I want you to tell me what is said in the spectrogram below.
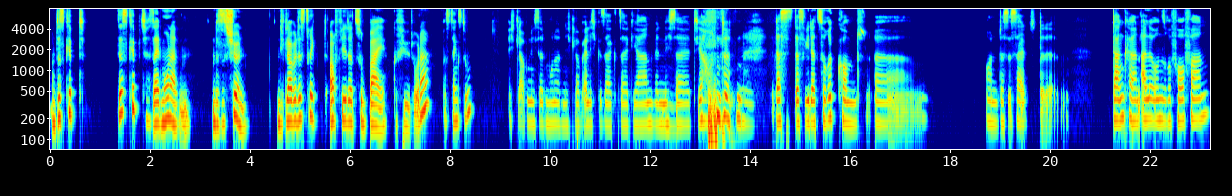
Und das kippt. Das kippt seit Monaten. Und das ist schön. Und ich glaube, das trägt auch viel dazu bei, gefühlt, oder? Was denkst du? Ich glaube nicht seit Monaten, ich glaube ehrlich gesagt seit Jahren, wenn nicht mhm. seit Jahrhunderten, mhm. dass das wieder zurückkommt. Ähm, und das ist halt Danke an alle unsere Vorfahren,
